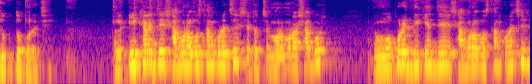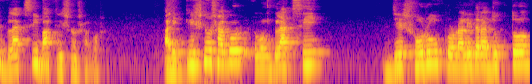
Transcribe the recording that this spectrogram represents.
যুক্ত করেছে। তাহলে এইখানে যে সাগর অবস্থান করেছে, সেটা হচ্ছে মর্মরা সাগর। এবং ওপরের দিকে যে সাগর অবস্থান করেছে ব্ল্যাক সি বা কৃষ্ণ সাগর। আর এই কৃষ্ণ সাগর এবং ব্ল্যাক সি যে সরু প্রণালী দ্বারা যুক্ত,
